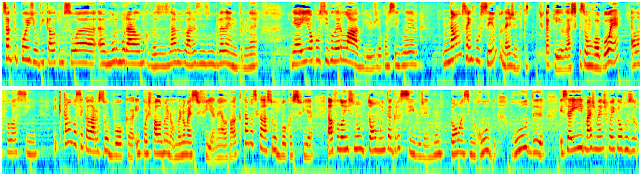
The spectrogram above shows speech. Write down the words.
Só que depois eu vi que ela começou a, a murmurar alguma coisa. Sabe? Falar assim para dentro, né? E aí eu consigo ler lábios, eu consigo ler. Não 100%, né, gente? Que tá aqui, eu acho que sou um robô, é? Ela falou assim: e que tal você calar a sua boca? E depois fala o meu nome. Meu nome é Sofia, né? Ela fala, que tal você calar a sua boca, Sofia? Ela falou isso num tom muito agressivo, gente. Num tom, assim, rude. Rude. Isso aí, mais ou menos, foi o que eu resumo.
